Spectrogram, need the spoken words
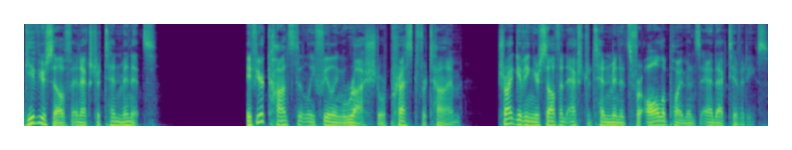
give yourself an extra 10 minutes. If you're constantly feeling rushed or pressed for time, try giving yourself an extra 10 minutes for all appointments and activities.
